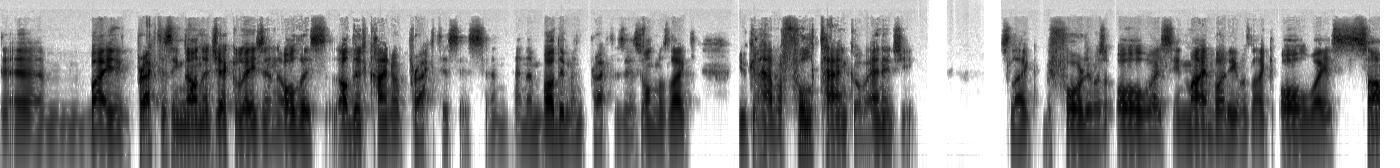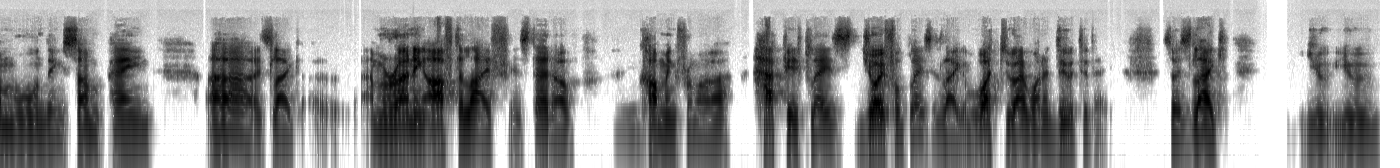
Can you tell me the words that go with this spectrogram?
the, um, by practicing non-ejaculation and all these other kind of practices and, and embodiment practices it's almost like you can have a full tank of energy. It's like before there was always in my body it was like always some wounding some pain. Uh, it's like uh, i'm running after life instead of mm. coming from a happy place joyful place it's like what do i want to do today? So it's like you you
